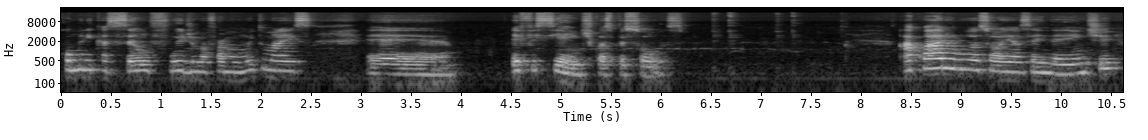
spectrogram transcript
comunicação flui de uma forma muito mais é, eficiente com as pessoas. Aquário, Lua, Sol e Ascendente.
